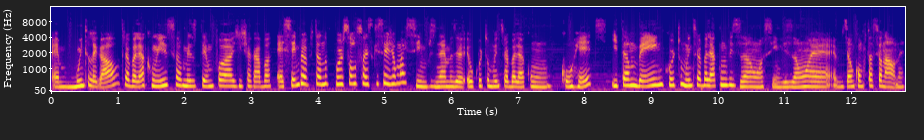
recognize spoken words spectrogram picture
é muito legal trabalhar com isso, ao mesmo tempo a gente acaba é, sempre optando por soluções que sejam mais simples, né? Mas eu, eu curto muito trabalhar com, com redes e também curto muito trabalhar com visão, assim, visão é visão computacional, né?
